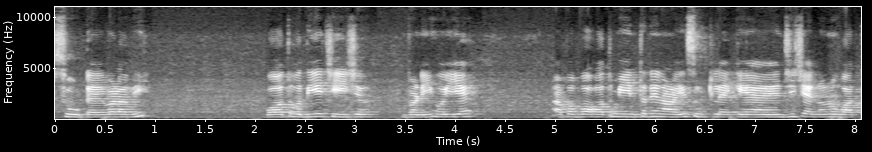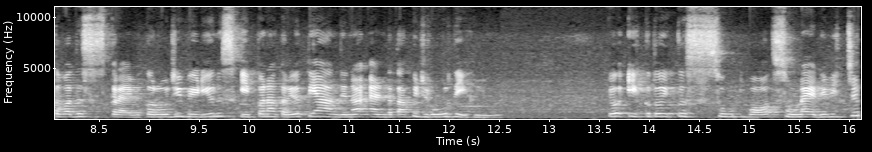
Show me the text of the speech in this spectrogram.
ਸੂਟ ਹੈ ਇਹ ਵਾਲਾ ਵੀ। ਬਹੁਤ ਵਧੀਆ ਚੀਜ਼ ਬਣੀ ਹੋਈ ਹੈ। ਆਪਾਂ ਬਹੁਤ ਮਿਹਨਤ ਦੇ ਨਾਲ ਇਹ ਸੂਟ ਲੈ ਕੇ ਆਏ ਹਾਂ ਜੀ। ਚੈਨਲ ਨੂੰ ਵੱਧ ਤੋਂ ਵੱਧ ਸਬਸਕ੍ਰਾਈਬ ਕਰੋ ਜੀ। ਵੀਡੀਓ ਨੂੰ ਸਕਿਪ ਨਾ ਕਰਿਓ। ਧਿਆਨ ਦੇ ਨਾਲ ਐਂਡ ਤੱਕ ਜ਼ਰੂਰ ਦੇਖ ਲਿਓ। ਕਿਉਂ ਇੱਕ ਤੋਂ ਇੱਕ ਸੂਟ ਬਹੁਤ ਸੋਹਣਾ ਇਹਦੇ ਵਿੱਚ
